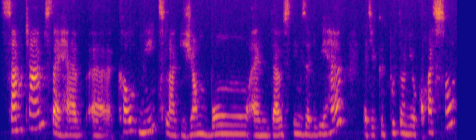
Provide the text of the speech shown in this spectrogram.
sometimes they have uh, cold meats like jambon and those things that we have that you can put on your croissant,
